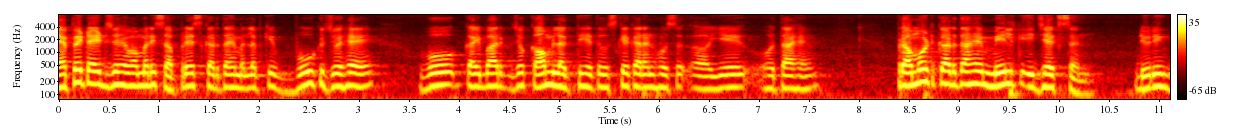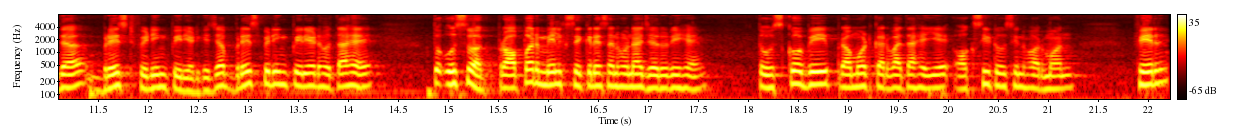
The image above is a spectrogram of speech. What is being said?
एपेटाइट जो है वो हमारी सप्रेस करता है मतलब कि भूख जो है, वो कई बार जो कम लगती है तो उसके कारण हो ये होता है। प्रमोट करता है milk ejection during the breast feeding period की। जब ब्रेस्ट फीडिंग पीरियड होता है तो उस वक्त प्रॉपर मिल्क सिक्रेशन होना ज़रूरी है। तो उसको भी प्रमोट करवाता है ये ऑक्सीटोसिन हार्मोन। फिर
